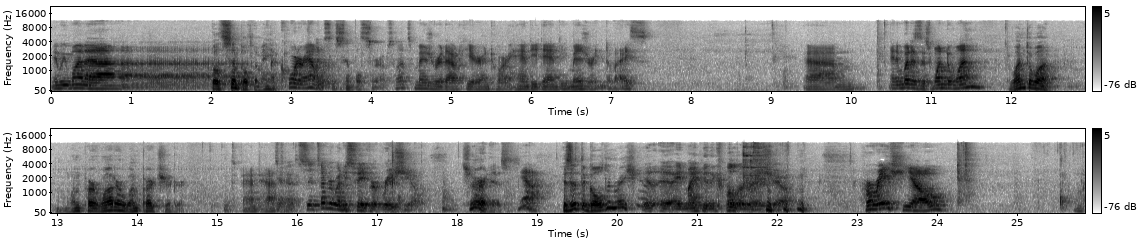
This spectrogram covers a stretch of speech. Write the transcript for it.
And we want a, Well, simple to make. a quarter ounce of simple syrup. So let's measure it out here into our handy dandy measuring device. Um, and what is this, one to one? One to one. One part water, one part sugar. It's fantastic. Yeah, it's, it's everybody's favorite ratio. Sure it is. Yeah. Is it the golden ratio? It, it- it might be the golden ratio. Horatio. Oh my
